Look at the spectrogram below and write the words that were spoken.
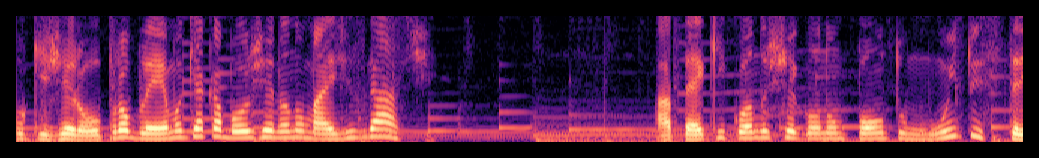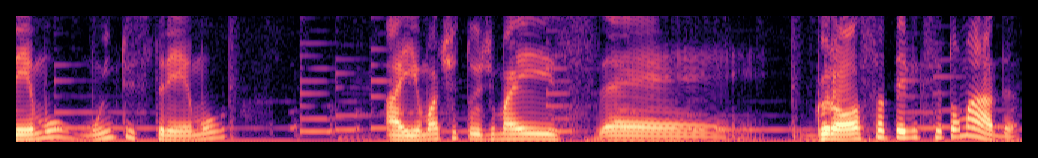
O que gerou o problema que acabou gerando mais desgaste. Até que quando chegou num ponto muito extremo, muito extremo, aí uma atitude mais é, grossa teve que ser tomada.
